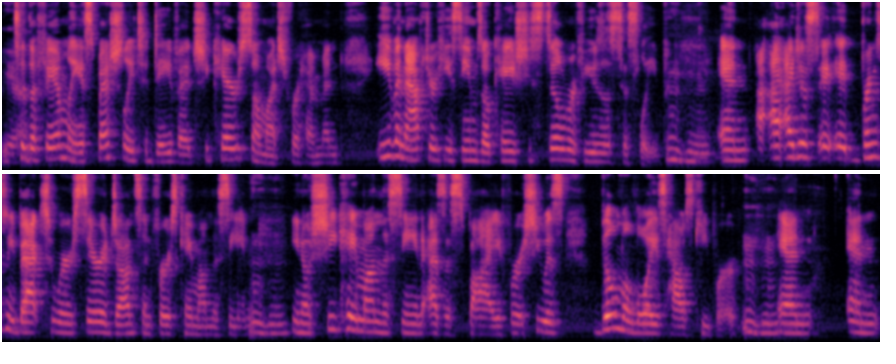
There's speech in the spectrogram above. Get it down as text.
Yeah. to the family, especially to David. She cares so much for him. And even after he seems okay, she still refuses to sleep. hmm And I, I just, it, it brings me back to where Sarah Johnson first came on the scene. hmm You know, she came on the scene as a spy for, she was Bill Malloy's housekeeper. hmm And, and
